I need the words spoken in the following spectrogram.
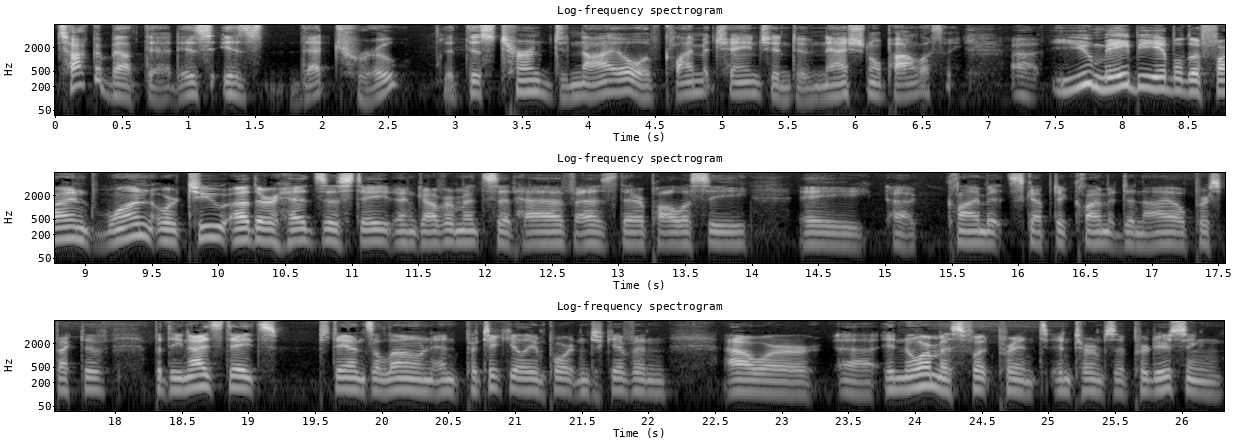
talk about that. Is is that true? That this turned denial of climate change into national policy? Uh, you may be able to find one or two other heads of state and governments that have as their policy a uh, climate skeptic, climate denial perspective, but the United States stands alone, and particularly important given our uh, enormous footprint in terms of producing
